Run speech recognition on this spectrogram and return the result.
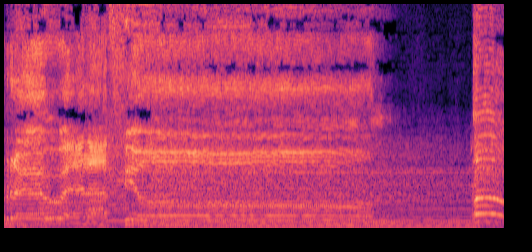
revelación. Oh.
